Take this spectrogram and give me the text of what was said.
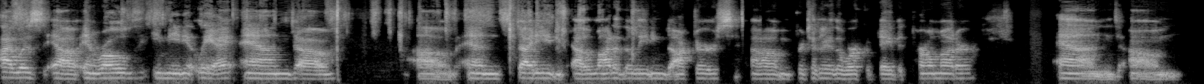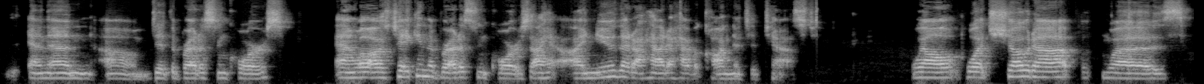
I was uh, enrolled immediately and uh, um, and studied a lot of the leading doctors, um, particularly the work of David Perlmutter, and um, and then um, did the Bredesen course. And while I was taking the Bredesen course, I, I knew that I had to have a cognitive test. Well, what showed up was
